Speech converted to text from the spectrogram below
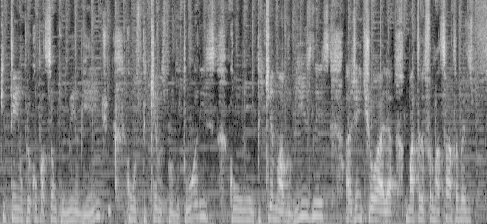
que tenham preocupação com o meio ambiente, com os pequenos produtores, com o pequeno agrobusiness. A gente olha uma transformação através dos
